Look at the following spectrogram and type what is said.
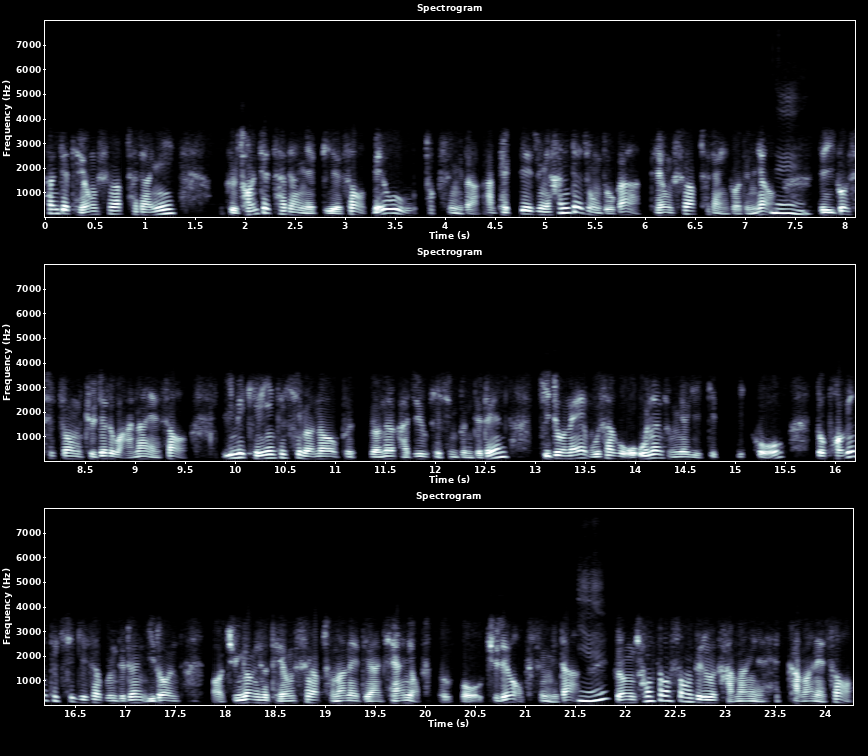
현재 대형 승합 차량이 그 전체 차량에 비해서 매우 적습니다. 한 100대 중에 한 대 정도가 대형 승합 차량이거든요. 네. 근데 이것을 좀 규제를 완화해서 이미 개인 택시 면허 면허를 가지고 계신 분들은 기존에 무사고 5년 경력이 있, 있고 또 법인 택시 기사분들은 이런 어, 중형에서 대형 승합 전환에 대한 제한이 없, 뭐 규제가 없습니다. 예. 그런 형평성들을 감안해 감안해서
